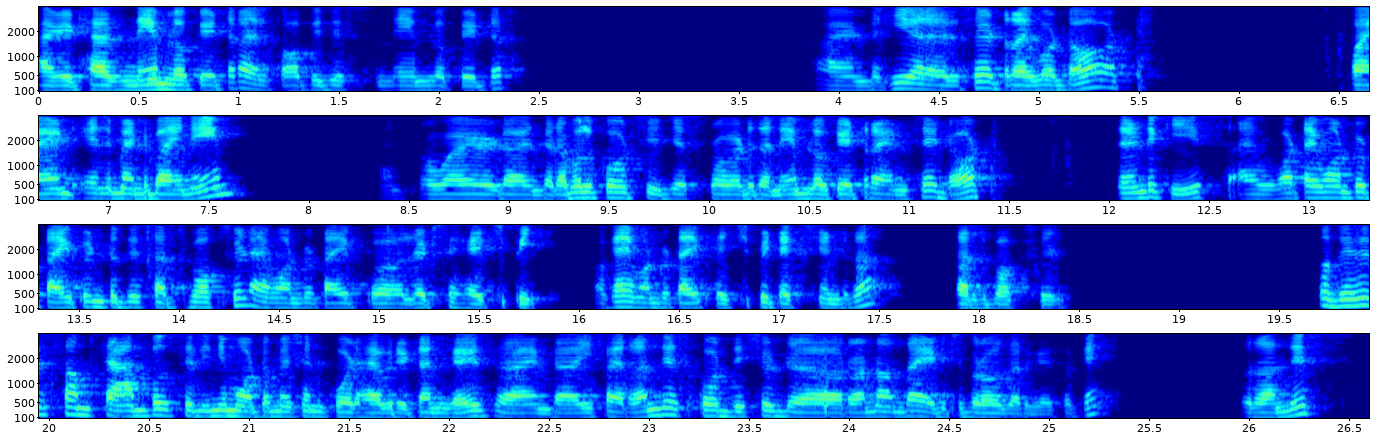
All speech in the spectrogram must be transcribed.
And it has name locator. I'll copy this name locator. And here I'll say driver dot find element by name and provide uh, in the double quotes, you just provide the name locator and say dot send keys. I, what I want to type into the search box field, I want to type, uh, let's say HP. Okay, I want to type HP text into the search box field. So this is some sample Selenium automation code I have written, guys. And uh, if I run this code, this should uh, run on the Edge browser, guys. Okay. So run this.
